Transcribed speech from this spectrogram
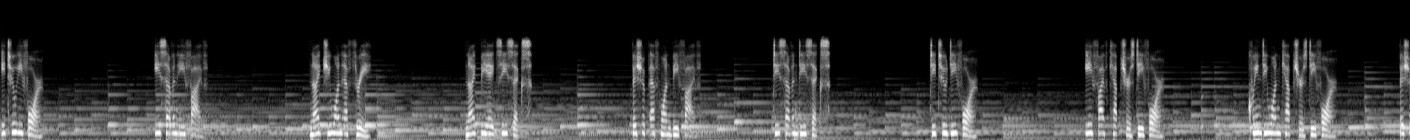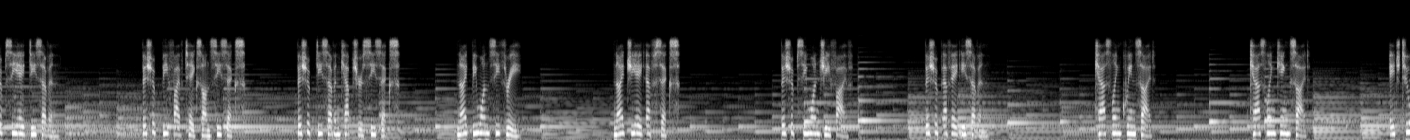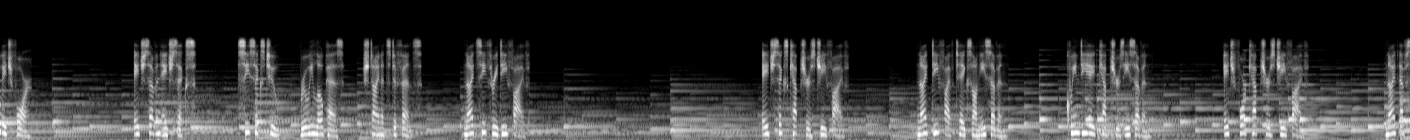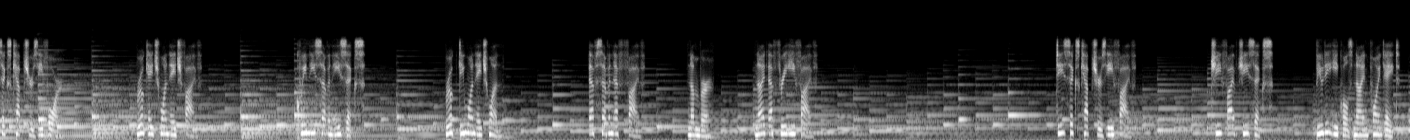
e2 e4 e7 e5 Knight g1 f3 Knight b8 c6 Bishop f1 b5 d7 d6 d2 d4 e5 captures d4 Queen d1 captures d4 Bishop c8 d7 Bishop b5 takes on c6 Bishop d7 captures c6 Knight b1 c3 Knight g8 f6 Bishop c1 g5 Bishop f8 e7 Castling queen side. Castling king side. H2 h4 h7 h6 c6 2 Ruy Lopez Steinitz defense. Knight c3 d5 h6 captures g5 Knight d5 takes on e7 Queen d8 captures e7 h4 captures g5 Knight f6 captures e4 Rook h1 h5 Queen e7 e6 Rook d1 h1 f7 f5 Number. Knight f3 e5 d6 captures e5 g5 g6 Beauty equals 9.8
